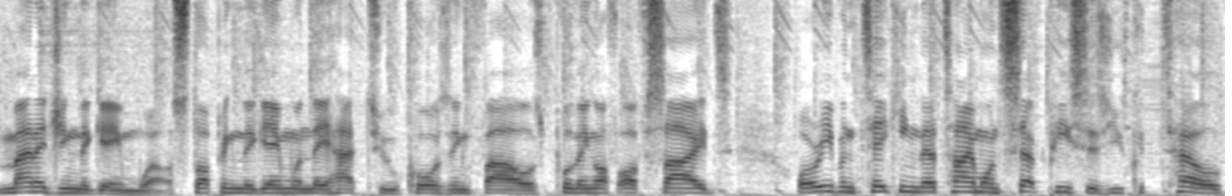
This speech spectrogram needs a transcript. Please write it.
managing the game well, stopping the game when they had to, causing fouls, pulling off offsides, or even taking their time on set pieces. You could tell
